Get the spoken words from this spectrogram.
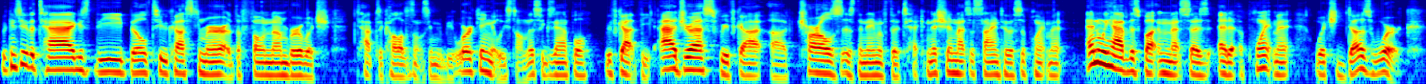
We can see the tags, the bill to customer, the phone number, which tap to call doesn't seem to be working, at least on this example. We've got the address. We've got uh, Charles is the name of the technician that's assigned to this appointment. And we have this button that says edit appointment, which does work.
